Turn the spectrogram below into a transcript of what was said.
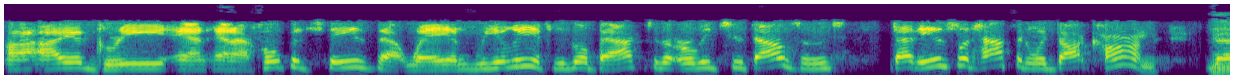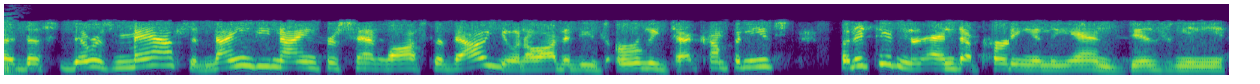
I agree, and, and I hope it stays that way. And really, if you go back to the early 2000s, that is what happened with dot com. The, hmm. the, there was massive 99% loss of value in a lot of these early tech companies, but it didn't end up hurting in the end Disney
